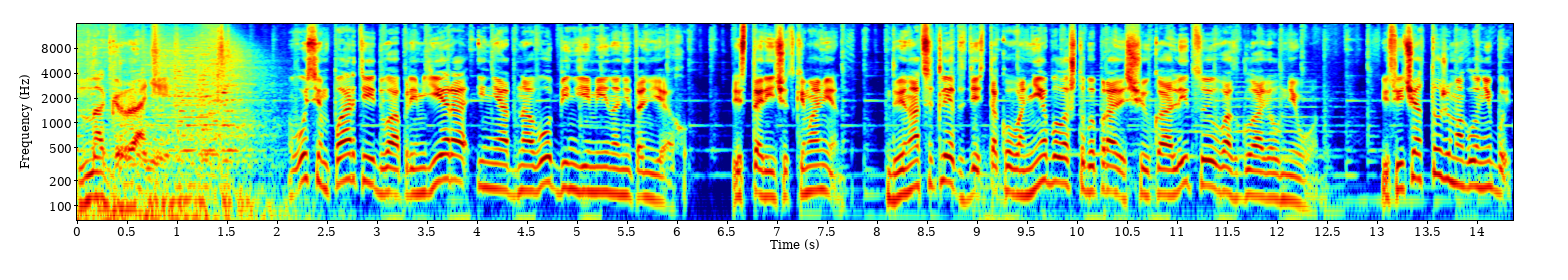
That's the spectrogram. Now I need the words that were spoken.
На грани. Восемь партий, два премьера и ни одного Беньямина Нетаньяху. Исторический момент. 12 лет здесь такого не было, чтобы правящую коалицию возглавил не он. И сейчас тоже могло не быть.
